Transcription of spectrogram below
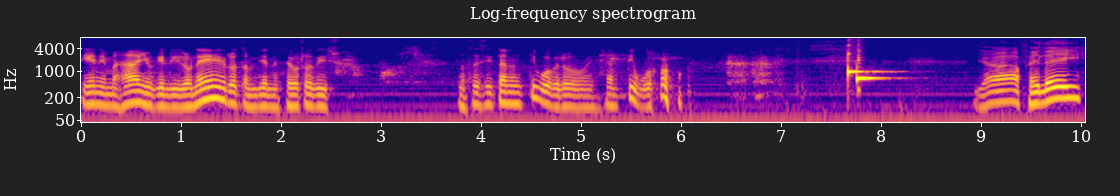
Tiene más años que el hilo negro, también ese otro dicho. No sé si tan antiguo, pero es antiguo. Ya, Feley.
